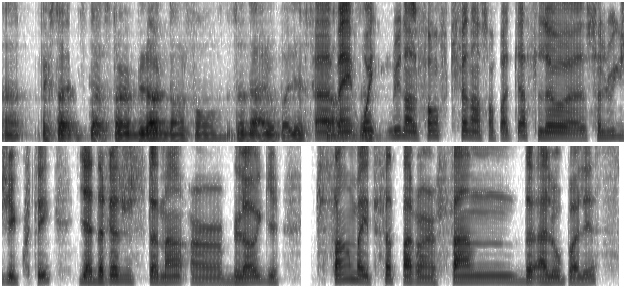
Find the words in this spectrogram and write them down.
euh, Ah, fait que c'est un, blog dans le fond, ça, de Allopolis. Euh, ben oui, lui dans le fond, ce qu'il fait dans son podcast, là, euh, celui que j'ai écouté, il adresse justement un blog qui semble être fait par un fan de Halo Police.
